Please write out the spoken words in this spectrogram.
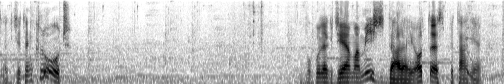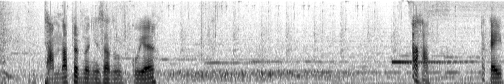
Ale gdzie ten klucz? W ogóle gdzie ja mam iść dalej? O to jest pytanie. Tam na pewno nie zanurkuję. Aha, okej.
